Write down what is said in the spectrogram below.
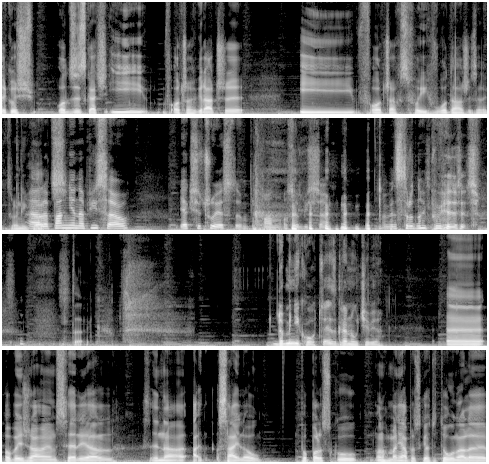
jakoś odzyskać i w oczach graczy, i w oczach swoich włodarzy z Electronic Arts. Ale pan nie napisał, jak się czuje z tym, on osobiście. Więc trudno mi powiedzieć. Tak. Dominiku, co jest grane u ciebie? E, obejrzałem serial na Silo. Po polsku, on chyba nie ma polskiego tytułu, no ale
